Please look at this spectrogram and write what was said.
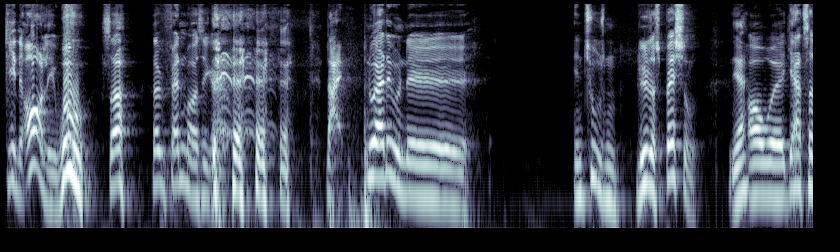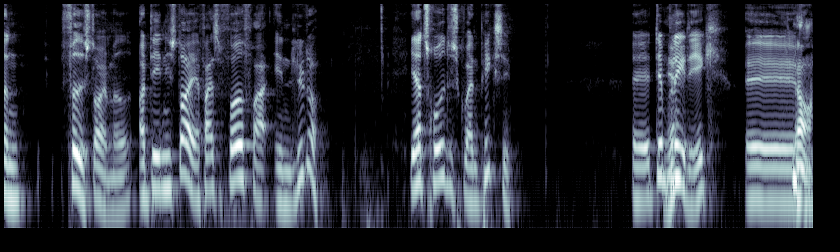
give det ordentligt. Woo! Så, så er vi fandme også i gang. Nej, nu er det jo en, øh, en 1000 lytter special. Ja. Og øh, jeg har taget en fed historie med. Og det er en historie, jeg faktisk har fået fra en lytter. Jeg troede, det skulle være en pixie. Øh, det blev Ja. det ikke. Øh, Nå.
